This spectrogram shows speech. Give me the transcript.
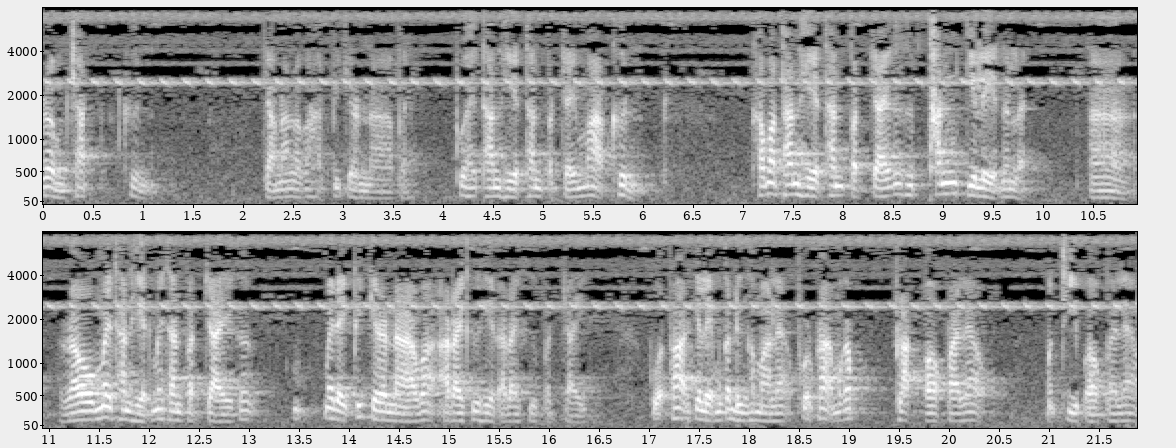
เริ่มชัดขึ้น จากนั้นเราก็หัดพิจารณาไป เพื่อให้ทันเหตุทันปัจจัยมากขึ้นคำว่าทันเหตุทันปัจจัยก็คือทันกิเลสนั่นแหละเราไม่ทันเหตุไม่ทันปัจจัยก็ไม่ได้พิจารณาว่าอะไรคือเหตุอะไรคือปัจจัยพวดพลาดกิเลสมันก็ดึงเข้ามาแล้วพวดพลาดมันก็ผลักออกไปแล้ว มันถีบออกไปแล้ว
